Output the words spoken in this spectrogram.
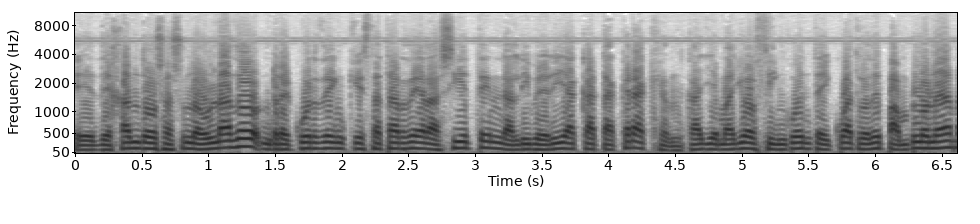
Eh, dejando a un lado, recuerden que esta tarde a las 7 en la librería Catacrack, en calle Mayor 54 de Pamplona,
